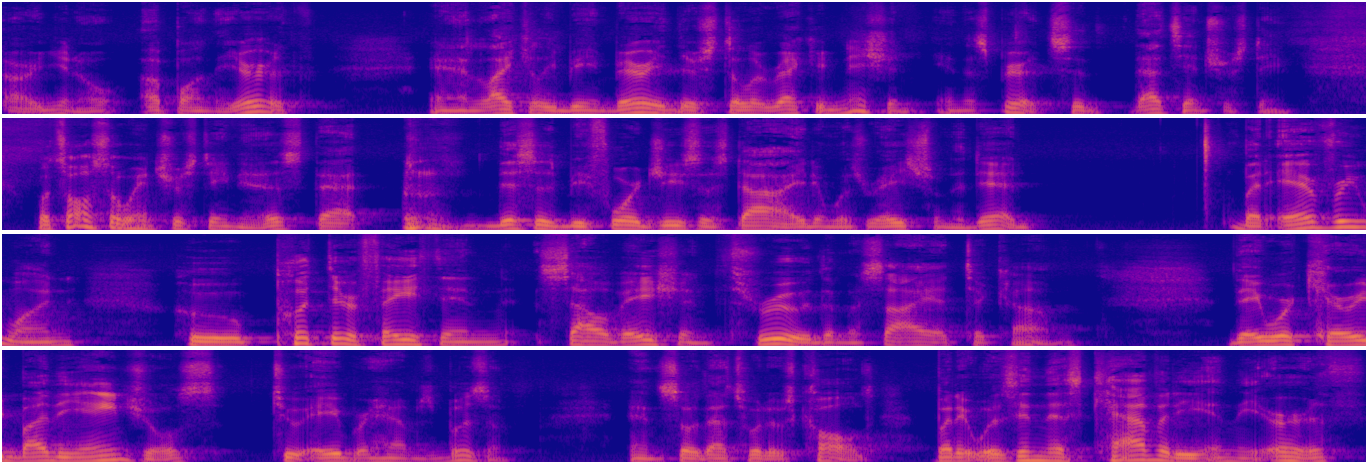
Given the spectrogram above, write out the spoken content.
are you know, up on the earth and likely being buried, there's still a recognition in the spirit. So that's interesting. What's also interesting is that this is before Jesus died and was raised from the dead. But everyone who put their faith in salvation through the Messiah to come, they were carried by the angels to Abraham's bosom. And so that's what it was called. But it was in this cavity in the earth,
